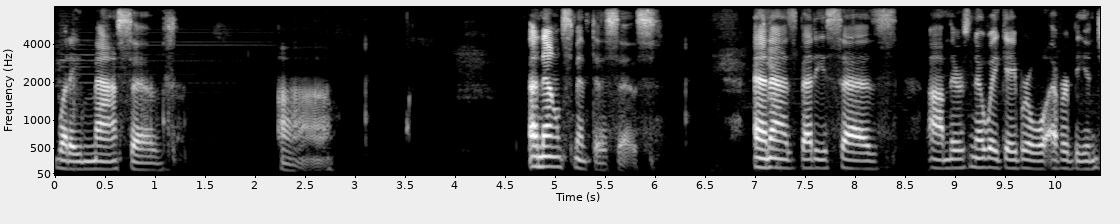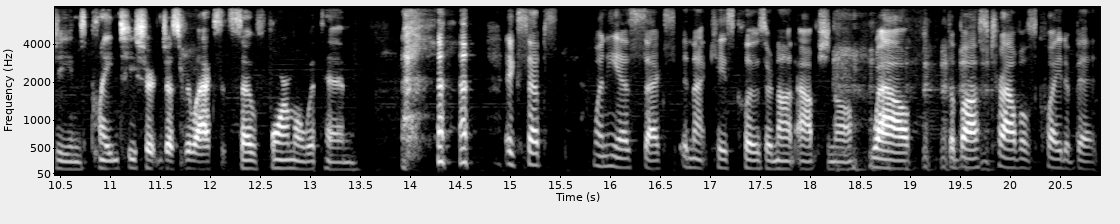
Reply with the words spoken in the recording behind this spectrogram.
what a massive uh, announcement this is. And as Betty says, um, there's no way Gabriel will ever be in jeans, plain t-shirt, and just relax. It's so formal with him, except when he has sex. In that case, clothes are not optional. Wow, the boss travels quite a bit.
